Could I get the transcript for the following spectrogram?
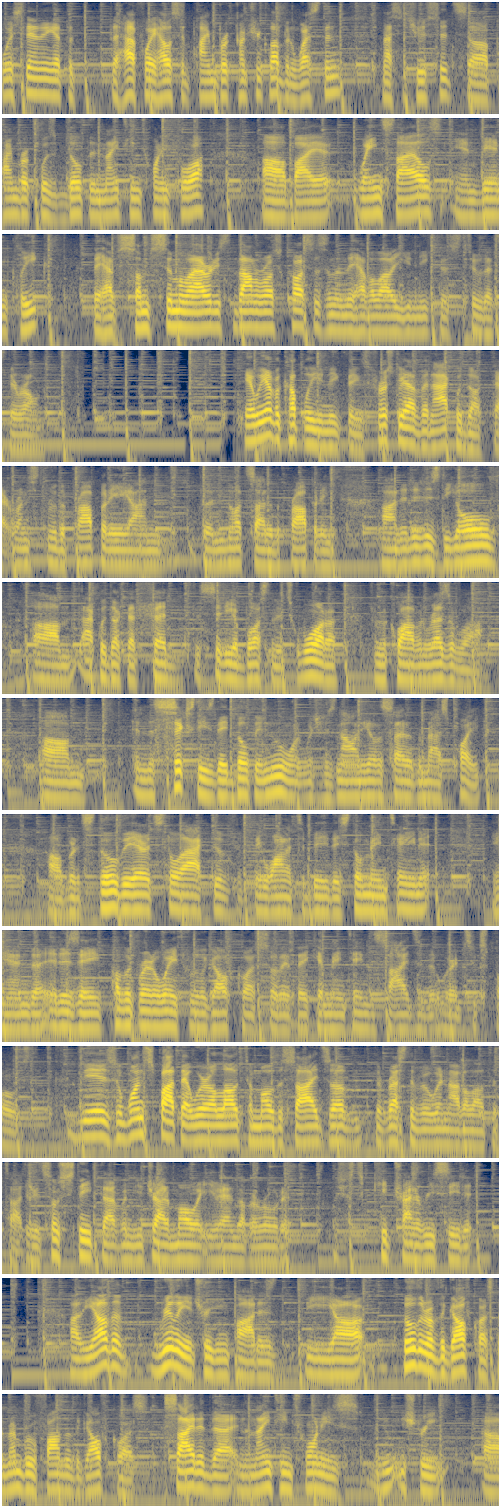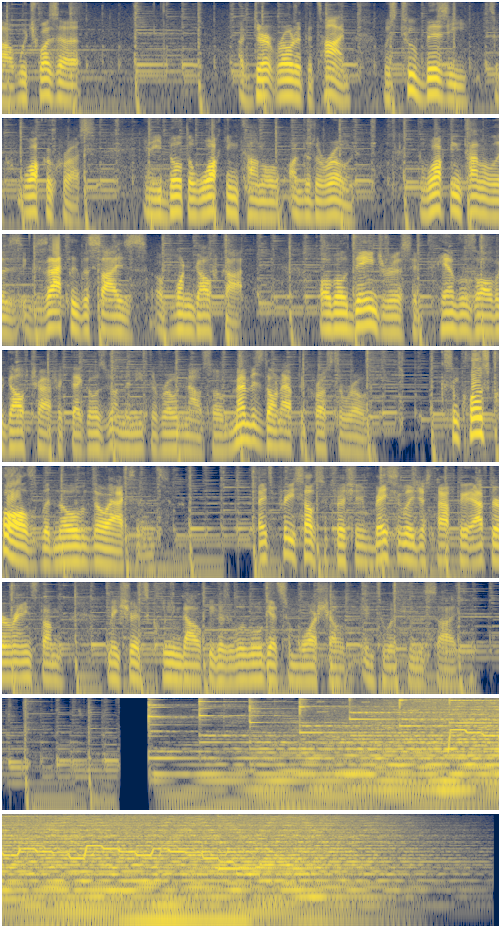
we're standing at the, the halfway house at Pine Brook Country Club in Weston, Massachusetts. Uh, Pine Brook was built in 1924 uh, by Wayne Stiles and Van Kleek. They have some similarities to Donald Ross courses and then they have a lot of uniqueness too that's their own. Yeah, we have a couple of unique things. First, we have an aqueduct that runs through the property on the north side of the property. Uh, and it is the old um, aqueduct that fed the city of Boston its water from the Quabbin Reservoir. Um, in the 60s, they built a new one, which is now on the other side of the Mass Pike. Uh, but it's still there, it's still active if they want it to be. They still maintain it. And uh, it is a public right-of-way through the golf course so that they can maintain the sides of it where it's exposed. There's one spot that we're allowed to mow the sides of, the rest of it we're not allowed to touch. It's so steep that when you try to mow it, you end up eroding. Just keep trying to reseed it. Uh, the other really intriguing part is the uh, builder of the golf course, the member who founded the golf course, decided that in the 1920s, Newton Street, uh, which was a, a dirt road at the time, was too busy to walk across. And he built a walking tunnel under the road. The walking tunnel is exactly the size of one golf cart. Although dangerous, it handles all the golf traffic that goes underneath the road now, so members don't have to cross the road. Some close calls, but no, no accidents. It's pretty self-sufficient. Basically just have to, after a rainstorm, make sure it's cleaned out because we will get some washout into it from the side.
